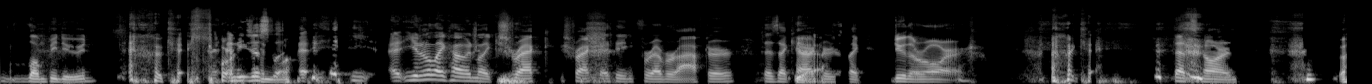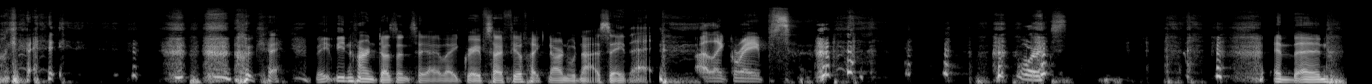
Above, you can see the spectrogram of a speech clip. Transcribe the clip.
lumpy dude, okay, and he just, uh, you know, like how in like Shrek, Shrek, I think Forever After, there's that Yeah. character just like do the roar. okay, That's Narn. okay. okay, maybe Narn doesn't say I like grapes. I feel like Narn would not say that. I like grapes. Works. and then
